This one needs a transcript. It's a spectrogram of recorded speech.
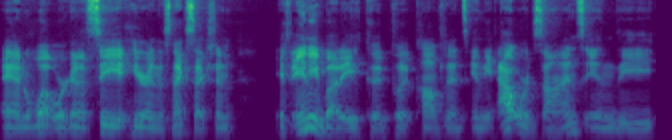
And what we're going to see here in this next section, if anybody could put confidence in the outward signs, in the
